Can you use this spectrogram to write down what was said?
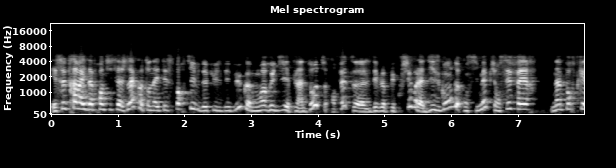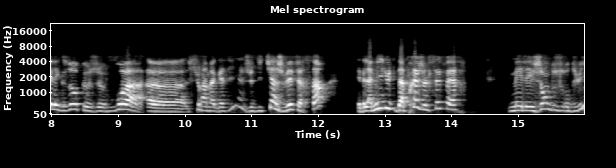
Et ce travail d'apprentissage-là, quand on a été sportif depuis le début, comme moi, Rudy et plein d'autres, en fait, euh, le développé couché, voilà, 10 secondes, on s'y met puis on sait faire n'importe quel exo que je vois euh, sur un magazine, je dis tiens, je vais faire ça, et bien la minute d'après, je le sais faire. Mais les gens d'aujourd'hui,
